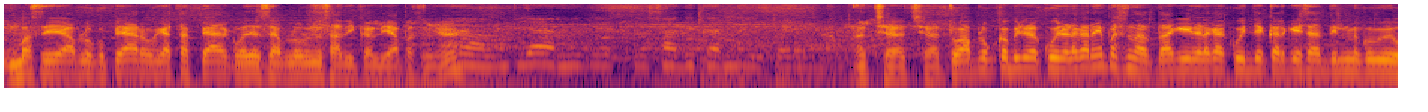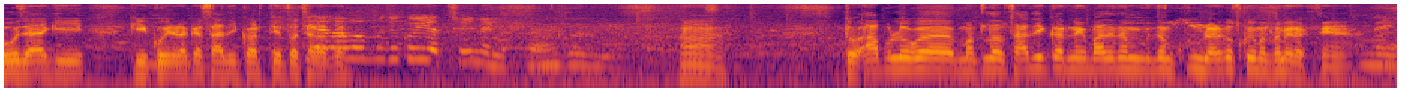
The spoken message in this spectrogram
बस ये आप लोग को प्यार हो गया था प्यार की वजह से आप लोगों ने शादी कर लिया आपस में हाँ, प्यार हो शादी करना ही पड़ेगा अच्छा अच्छा। तो आप लोग कभी कोई लड़का नहीं पसंद आता कि लड़का कोई देख करके शायद दिल में कोई हो जाए कि कि कोई लड़का शादी करते तो अच्छा लगता? है मुझे कोई अच्छा ही नहीं लगता। है। हाँ तो आप लोग मतलब शादी करने के बाद एकदम एकदम लड़कों कोई मतलब नहीं रखते हैं? नहीं।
